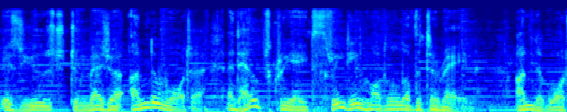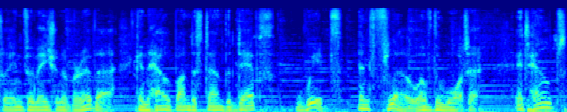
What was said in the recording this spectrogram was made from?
is used to measure underwater and helps create 3D model of the terrain. Underwater information of a river can help understand the depth, width and flow of the water. It helps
